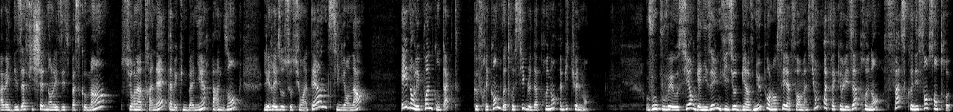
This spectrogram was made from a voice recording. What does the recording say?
avec des affichettes dans les espaces communs, sur l'intranet avec une bannière par exemple, les réseaux sociaux internes s'il y en a, et dans les points de contact que fréquente votre cible d'apprenants habituellement. Vous pouvez aussi organiser une visio de bienvenue pour lancer la formation afin que les apprenants fassent connaissance entre eux.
